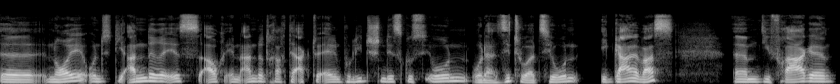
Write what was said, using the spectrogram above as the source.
äh, neu. Und die andere ist auch in Anbetracht der aktuellen politischen Diskussion oder Situation, egal was, ähm, die Frage,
